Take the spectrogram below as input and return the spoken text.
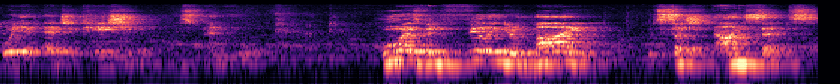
what your education is meant for. Who has been filling your mind such nonsense?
